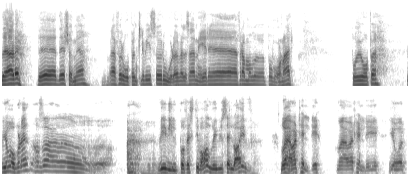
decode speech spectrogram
det er det. det. Det skjønner jeg. Men forhåpentligvis så roer det vel seg ned eh, framover på våren her. Får vi håpe. Vi håper det. Altså eh, Vi vil på festival. Vi vil se live. Nå har jeg vært heldig. Nå har jeg vært heldig i år.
